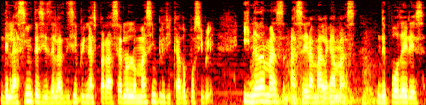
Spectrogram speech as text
de la síntesis de las disciplinas para hacerlo lo más simplificado posible y nada más hacer amalgamas de poderes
